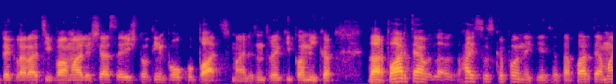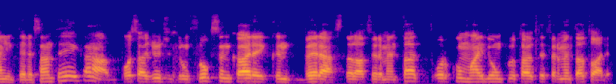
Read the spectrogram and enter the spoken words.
declarații vamale și asta, ești tot timpul ocupat, mai ales într-o echipă mică. Dar partea, hai să scăpăm de chestia asta, partea mai interesantă e că na, poți să ajungi într-un flux în care când berea stă la fermentat, oricum ai de umplut alte fermentatoare.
